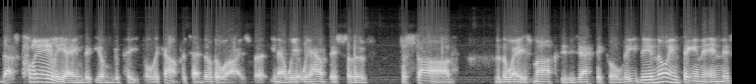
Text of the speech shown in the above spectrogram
that's clearly aimed at younger people. They can't pretend otherwise. But, you know, we, we have this sort of facade that the way it's marketed is ethical. The, the annoying thing in, in this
